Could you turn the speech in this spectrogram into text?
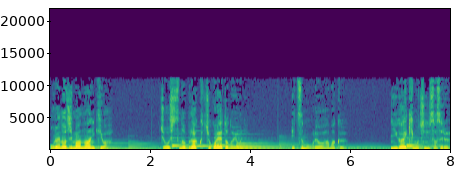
俺の自慢の兄貴は上質のブラックチョコレートのようにいつも俺を甘く苦い気持ちにさせる。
